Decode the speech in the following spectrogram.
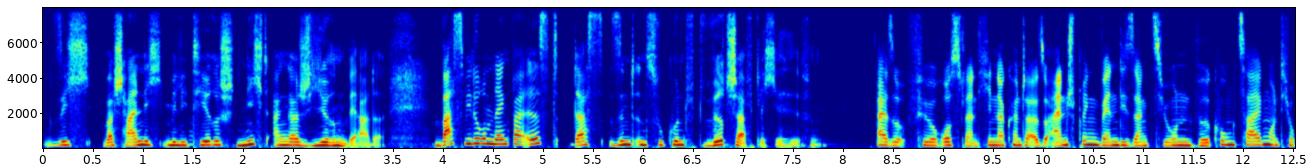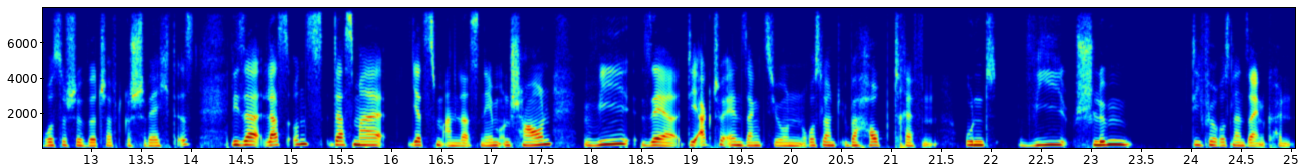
sich wahrscheinlich militärisch nicht engagieren werde. Was wiederum denkbar ist, das sind in Zukunft wirtschaftliche Hilfen. Also für Russland. China könnte also einspringen, wenn die Sanktionen Wirkung zeigen und die russische Wirtschaft geschwächt ist. Lisa, lass uns das mal jetzt zum Anlass nehmen und schauen, wie sehr die aktuellen Sanktionen Russland überhaupt treffen und wie schlimm die für Russland sein können.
